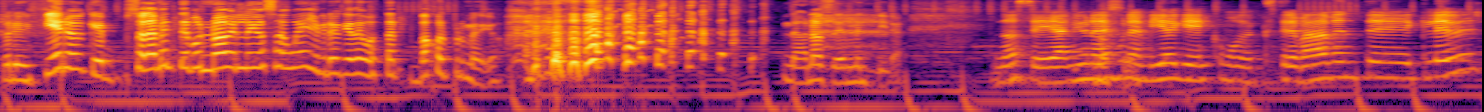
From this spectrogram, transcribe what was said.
Pero infiero que solamente por no haber leído esa weá, yo creo que debo estar bajo el promedio. no, no sé, es mentira. No sé, a mí una vez una amiga que es como extremadamente clever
